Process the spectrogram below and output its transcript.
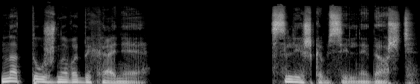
натужного дыхания. Слишком сильный дождь.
